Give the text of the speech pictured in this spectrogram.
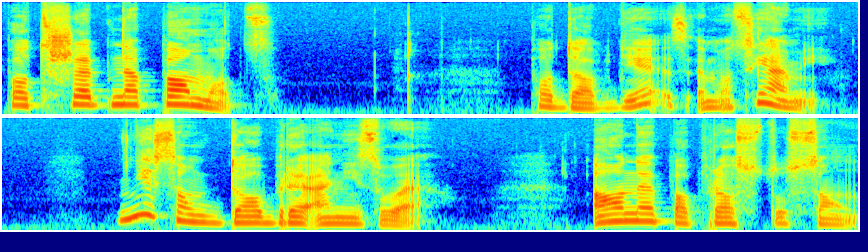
potrzebna pomoc. Podobnie z emocjami. Nie są dobre ani złe. One po prostu są.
